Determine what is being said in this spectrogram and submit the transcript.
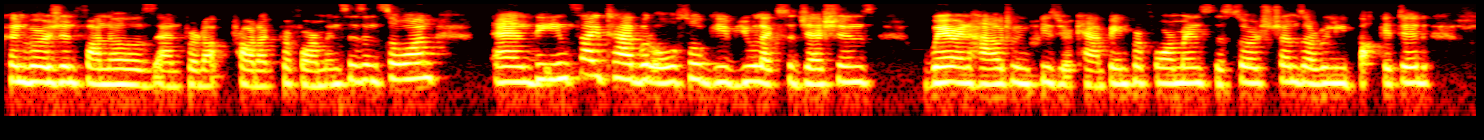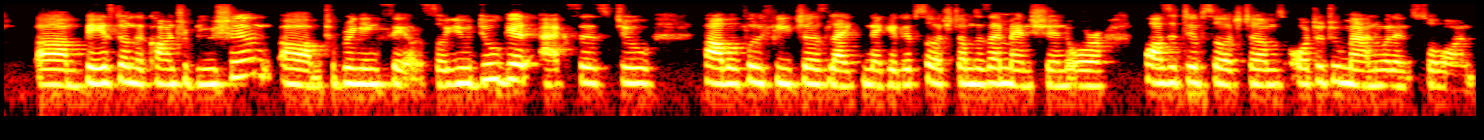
conversion funnels, and product product performances, and so on. And the insight tab will also give you like suggestions where and how to increase your campaign performance. The search terms are really bucketed um, based on the contribution um, to bringing sales. So you do get access to powerful features like negative search terms, as I mentioned, or positive search terms, auto to manual, and so on.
